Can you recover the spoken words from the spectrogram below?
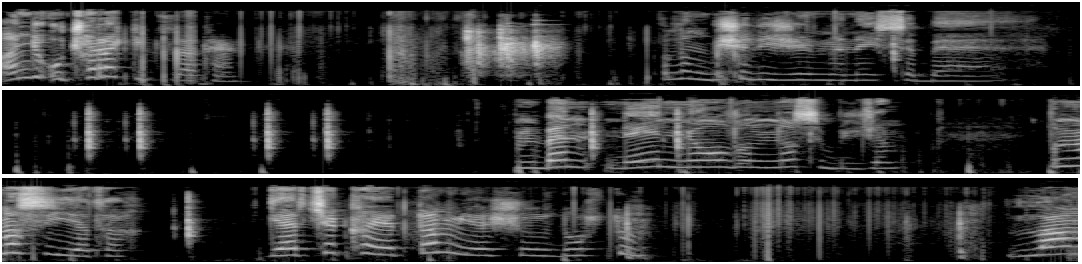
Anca uçarak gitti zaten. Oğlum bir şey diyeceğim de neyse be. Ben neyin ne olduğunu nasıl bileceğim? Bu nasıl yatak? Gerçek hayatta mı yaşıyoruz dostum? Lan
